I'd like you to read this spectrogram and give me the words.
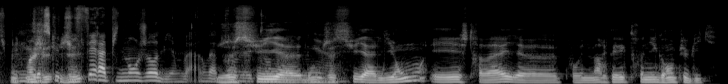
tu peux nous dire ce que tu fais rapidement aujourd'hui. On va, on va je, suis, euh, donc, je suis à Lyon et je travaille euh, pour une marque d'électronique grand public.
